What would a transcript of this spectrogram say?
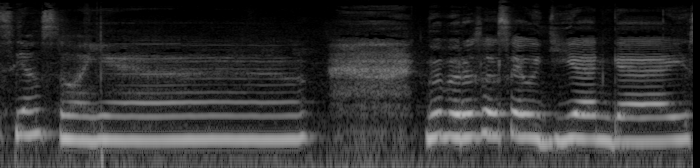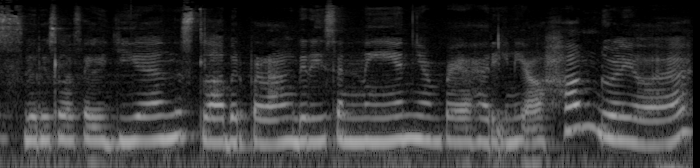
siang semuanya. Gue baru selesai ujian guys. Baru selesai ujian setelah berperang dari Senin Nyampe hari ini. Alhamdulillah.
